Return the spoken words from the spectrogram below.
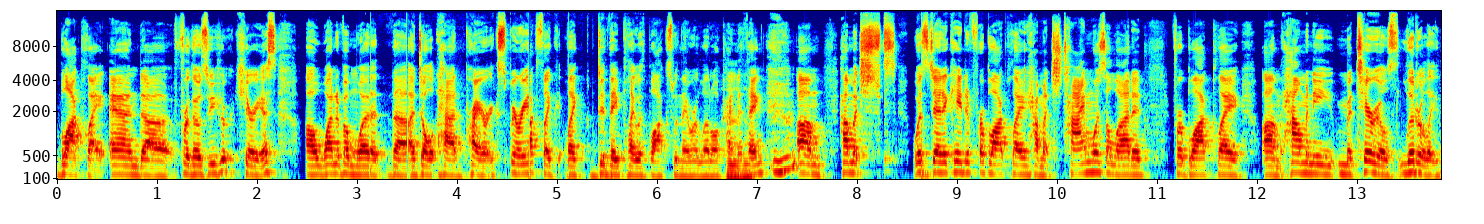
block play. And uh, for those of you who are curious, uh, one of them was that the adult had prior experience, like like did they play with blocks when they were little, kind of thing. Um, how much was dedicated for block play? How much time was allotted for block play? Um, how many materials, literally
